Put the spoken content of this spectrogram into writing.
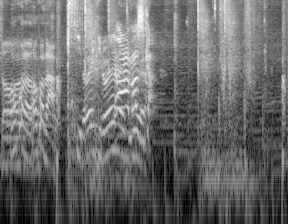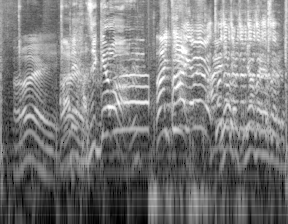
どこだどこだ？拾え拾えあーマジか。おい。あれ弾けろ。あいてあーやべやべ取れた取れた取れた取れた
